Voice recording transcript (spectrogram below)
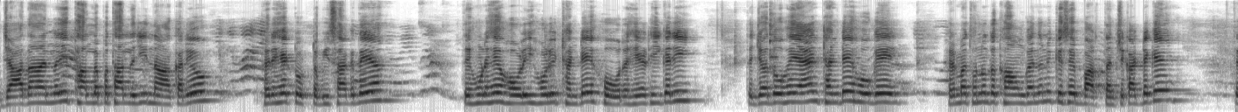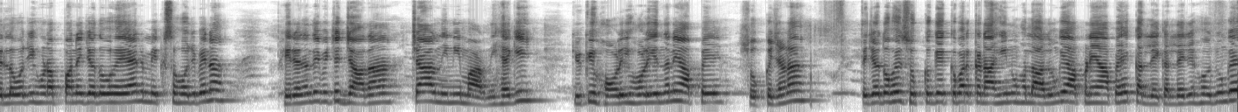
ਜ਼ਿਆਦਾ ਇਹਨਾਂ ਦੀ ਥੱਲ ਪਥੱਲ ਜੀ ਨਾ ਕਰਿਓ, ਫਿਰ ਇਹ ਟੁੱਟ ਵੀ ਸਕਦੇ ਆ। ਤੇ ਹੁਣ ਇਹ ਹੌਲੀ ਹੌਲੀ ਠੰਡੇ ਹੋ ਰਹੇ ਆ, ਠੀਕ ਹੈ ਜੀ? ਤੇ ਜਦੋਂ ਇਹ ਐਨ ਠੰਡੇ ਹੋ ਗਏ, ਫਿਰ ਮੈਂ ਤੁਹਾਨੂੰ ਦਿਖਾਉਂਗਾ ਇਹਨਾਂ ਨੂੰ ਕਿਸੇ ਬਰਤਨ 'ਚ ਕੱਢ ਕੇ। ਤੇ ਲਓ ਜੀ, ਹੁਣ ਆਪਾਂ ਨੇ ਜਦੋਂ ਇਹ ਐਨ ਮਿਕਸ ਹੋ ਜਵੇ ਨਾ, ਫਿਰ ਇਹਨਾਂ ਦੇ ਵਿੱਚ ਜ਼ਿਆਦਾ ਝਾਰਨੀ ਨਹੀਂ ਮਾਰਨੀ ਹੈਗੀ, ਕਿਉਂਕਿ ਹੌਲੀ ਹੌਲੀ ਇਹਨਾਂ ਨੇ ਆਪੇ ਸੁੱਕ ਜਾਣਾ। ਤੇ ਜਦੋਂ ਇਹ ਸੁੱਕ ਕੇ ਇੱਕ ਵਾਰ ਕੜਾਹੀ ਨੂੰ ਹਿਲਾ ਲੂੰਗੇ, ਆਪਣੇ ਆਪ ਇਹ ਕੱਲੇ ਕੱਲੇ ਜੇ ਹੋ ਜੂਗੇ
